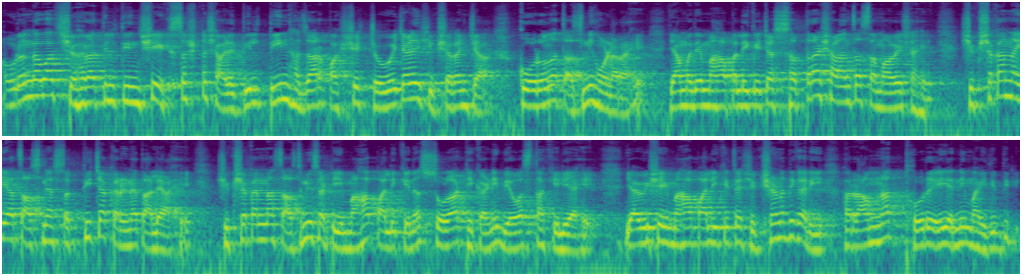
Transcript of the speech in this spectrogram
औरंगाबाद शहरातील तीनशे एकसष्ट शाळेतील तीन हजार पाचशे चव्वेचाळीस शिक्षकांच्या कोरोना चाचणी होणार आहे. यामध्ये महापालिकेच्या सतरा शाळांचा समावेश आहे. शिक्षकांना या चाचण्या सक्तीच्या करण्यात आल्या आहे. शिक्षकांना चाचणीसाठी महापालिकेनं सोळा ठिकाणी व्यवस्था केली आहे. याविषयी महापालिकेचे शिक्षणाधिकारी रामनाथ थोरे यांनी माहिती दिली.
